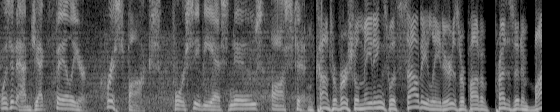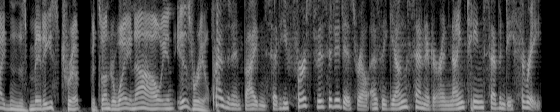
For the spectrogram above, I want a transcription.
was an abject failure. Chris Fox for CBS News, Austin. Controversial meetings with Saudi leaders are part of President Biden's Mideast trip. It's underway now in Israel. President Biden said he first visited Israel as a young senator in 1973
